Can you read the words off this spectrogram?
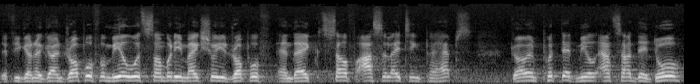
If you're going to go and drop off a meal with somebody, make sure you drop off and they're self isolating perhaps. Go and put that meal outside their door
